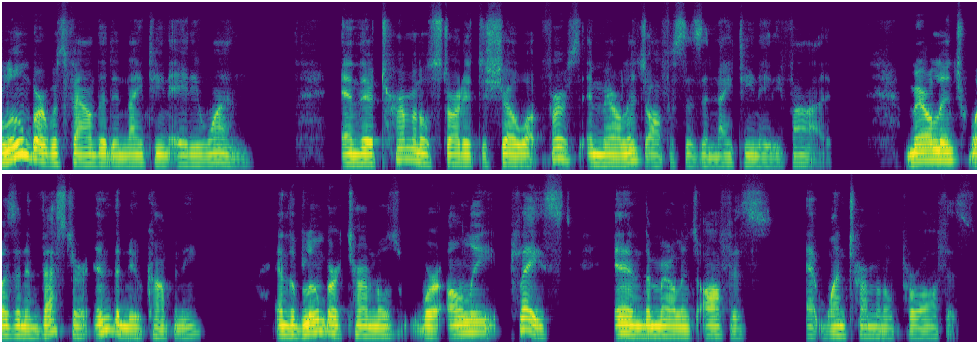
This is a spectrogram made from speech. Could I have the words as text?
Bloomberg was founded in 1981, and their terminal started to show up first in Merrill Lynch offices in 1985. Merrill Lynch was an investor in the new company, and the Bloomberg terminals were only placed in the Merrill Lynch office at one terminal per office.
